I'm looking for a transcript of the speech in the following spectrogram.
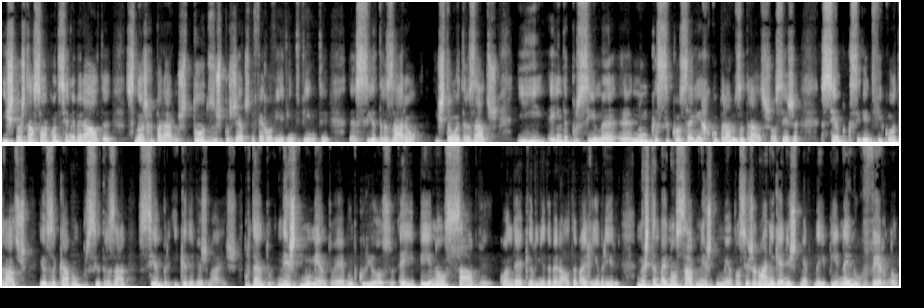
isto não está só a acontecer na Beira Alta. Se nós repararmos, todos os projetos do Ferrovia 2020 eh, se atrasaram estão atrasados e, ainda por cima, eh, nunca se conseguem recuperar os atrasos. Ou seja, sempre que se identificam atrasos, eles acabam por se atrasar sempre e cada vez mais. Portanto, neste momento é muito curioso, a IP não sabe quando é que a linha da Beira Alta vai reabrir, mas também não sabe neste momento, ou seja, não há ninguém neste momento na IP nem no governo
